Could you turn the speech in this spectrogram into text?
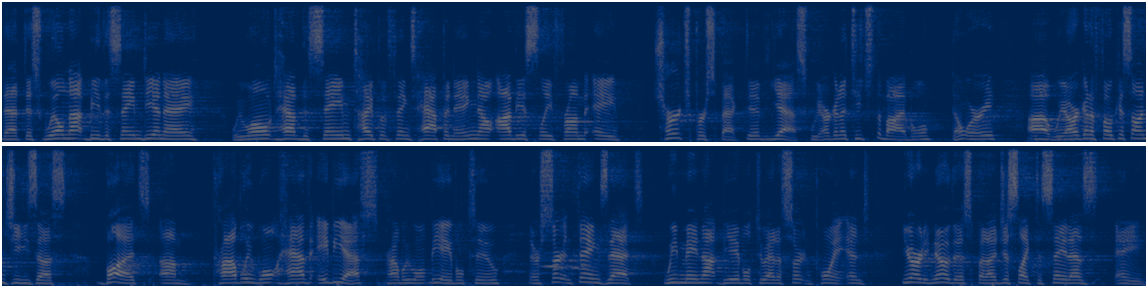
That this will not be the same DNA. We won't have the same type of things happening. Now, obviously, from a church perspective, yes, we are going to teach the Bible. Don't worry. Uh, we are going to focus on Jesus, but um, probably won't have ABFs, probably won't be able to. There are certain things that we may not be able to at a certain point. And you already know this, but I just like to say it as a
